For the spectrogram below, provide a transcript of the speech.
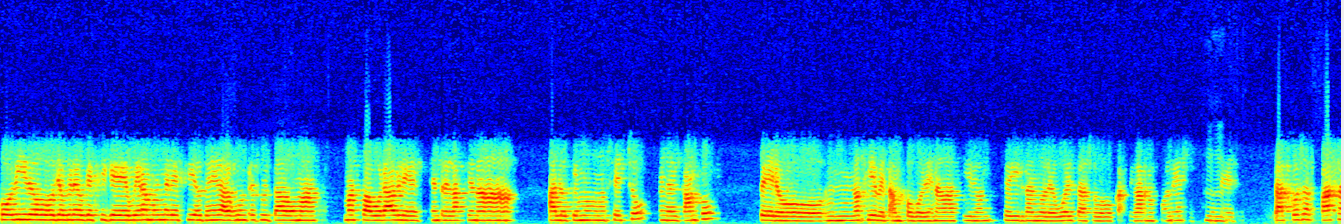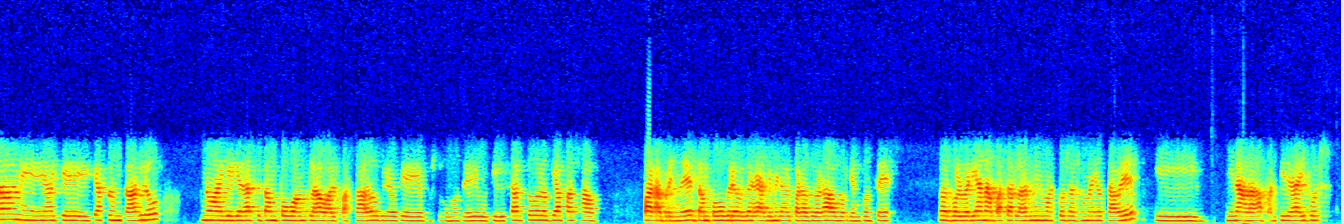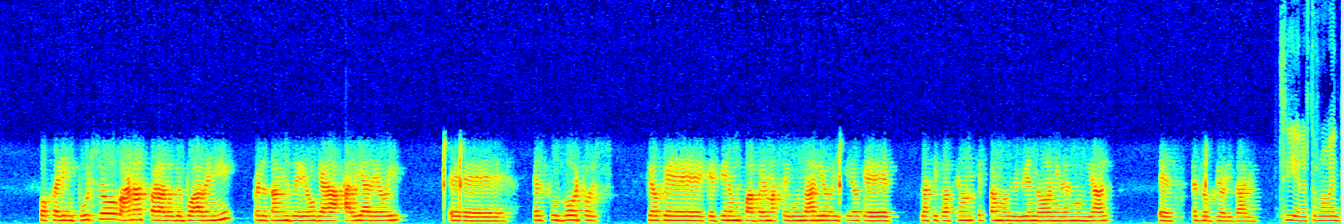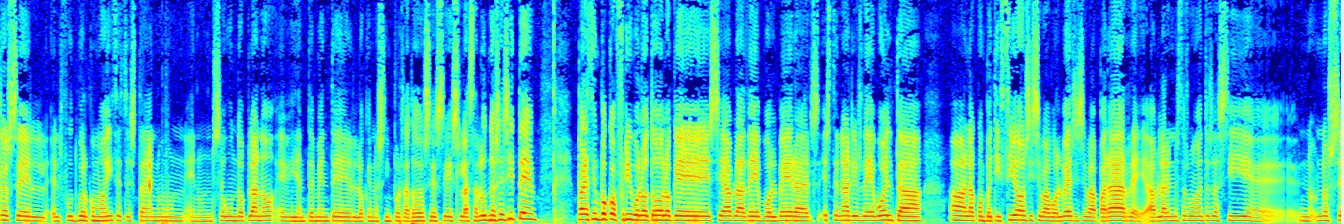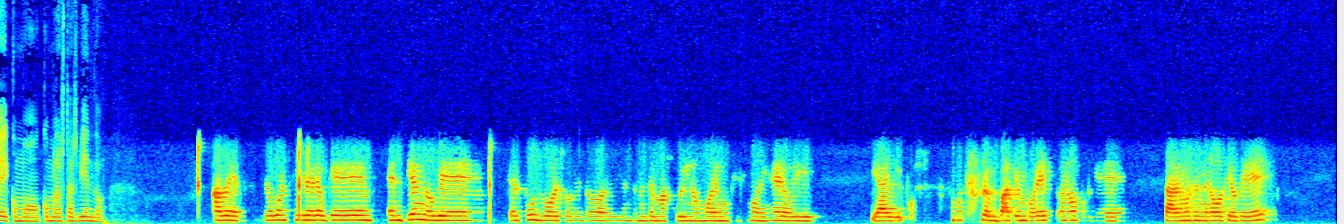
podido, yo creo que sí que hubiéramos merecido tener algún resultado más, más favorable en relación a, a lo que hemos hecho en el campo, pero no sirve tampoco de nada seguir dándole vueltas o castigarnos con eso. Entonces, las cosas pasan, eh, hay que, que, afrontarlo, no hay que quedarse tampoco anclado al pasado, creo que, pues como te digo, utilizar todo lo que ha pasado para aprender, tampoco creo que haya que mirar para otro lado, porque entonces nos volverían a pasar las mismas cosas una y otra vez y, nada, a partir de ahí pues coger impulso, ganas para lo que pueda venir, pero también te digo que a, día de hoy eh, el fútbol pues creo que, que tiene un papel más secundario y creo que la situación que estamos viviendo a nivel mundial es, es lo prioritario. Sí, en estos momentos el, el, fútbol, como dices, está en un, en un segundo plano. Evidentemente, lo que nos importa a todos es, es, la salud. No sé si te parece un poco frívolo todo lo que se habla de volver a escenarios de vuelta a la competición, si se va a volver, si se va a parar. Eh, hablar en estos momentos así, eh, no, sé cómo, lo estás viendo. A ver, yo considero que entiendo que, que el fútbol, sobre todo, evidentemente el masculino, mueve muchísimo dinero y, y hay pues mucha preocupación por esto, ¿no? Porque sabemos el negocio que es,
